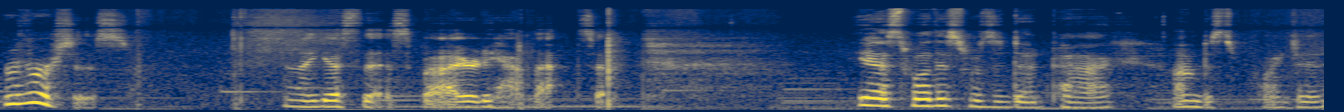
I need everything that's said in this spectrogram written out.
reverses. And I guess this, but I already have that, so. Yes, well this was a dead pack. I'm disappointed.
